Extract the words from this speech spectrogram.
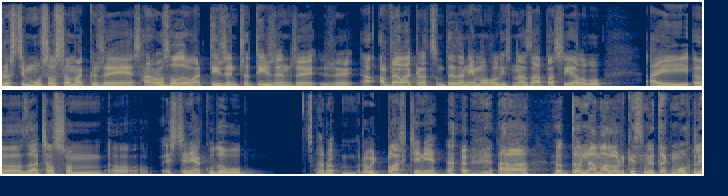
proste musel som akože sa rozhodovať týždeň čo týždeň, že, že a, a veľakrát som teda nemohol ísť na zápasy, alebo aj uh, začal som uh, ešte nejakú dobu ro, robiť plachtenie a to na Malorke sme tak mohli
